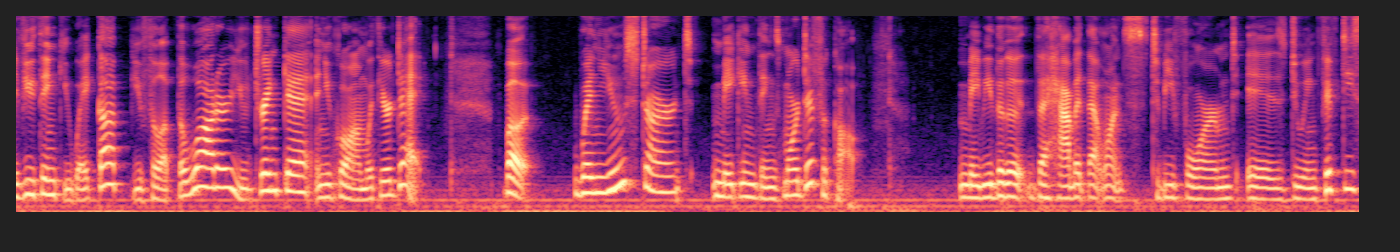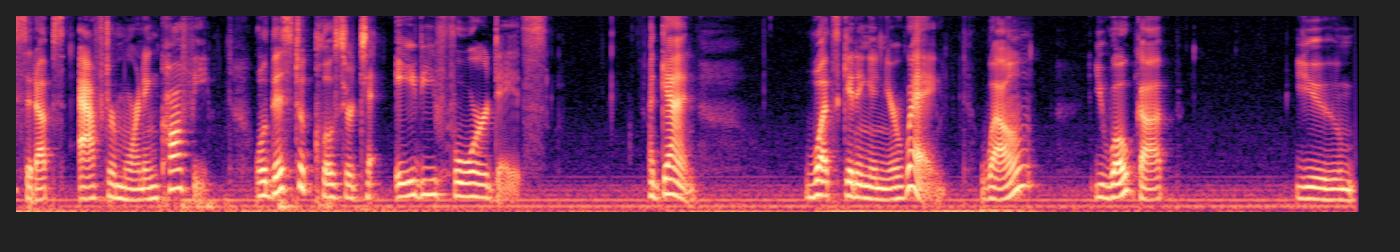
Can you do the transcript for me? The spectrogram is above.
If you think you wake up, you fill up the water, you drink it, and you go on with your day. But when you start making things more difficult, maybe the the habit that wants to be formed is doing 50 sit-ups after morning coffee. Well, this took closer to 84 days. Again, what's getting in your way? Well, you woke up, you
